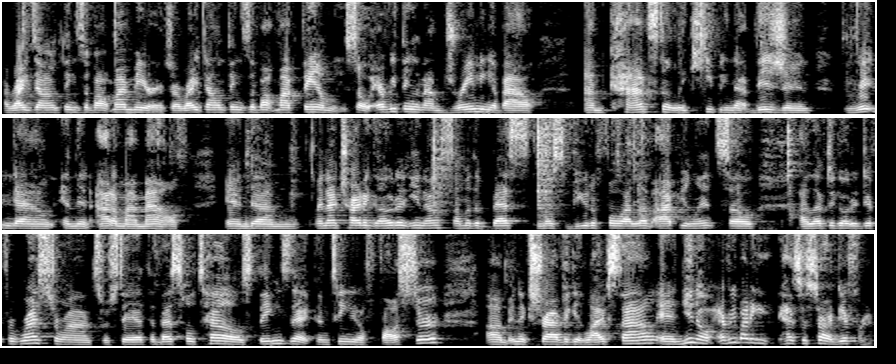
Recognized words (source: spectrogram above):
I write down things about my marriage. I write down things about my family. So everything that I'm dreaming about, I'm constantly keeping that vision written down and then out of my mouth. And um, and I try to go to you know some of the best, most beautiful. I love opulence, so I love to go to different restaurants or stay at the best hotels. Things that continue to foster um, an extravagant lifestyle. And you know everybody has to start different.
